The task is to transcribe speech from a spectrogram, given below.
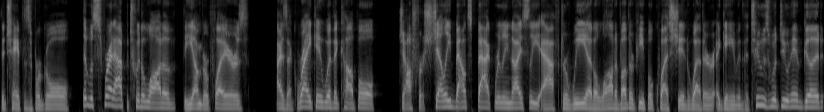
the chances for goal. It was spread out between a lot of the younger players. Izak Rankine with a couple. Josh Rachele bounced back really nicely after we and a lot of other people questioned whether a game in the twos would do him good.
